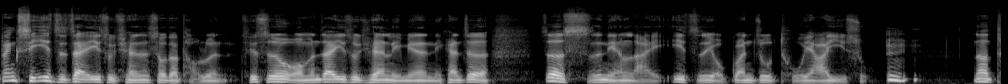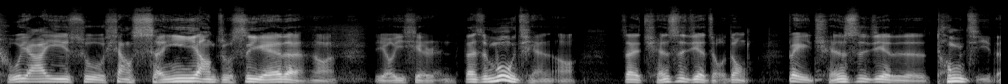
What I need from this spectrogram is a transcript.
，Banksy 一直在艺术圈受到讨论。其实我们在艺术圈里面，你看这这十年来一直有关注涂鸦艺术。嗯，那涂鸦艺术像神一样祖师爷的啊，有一些人，但是目前啊，在全世界走动。被全世界的通缉的，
